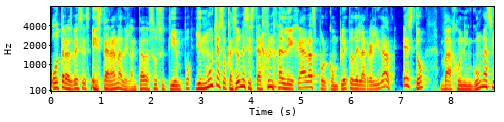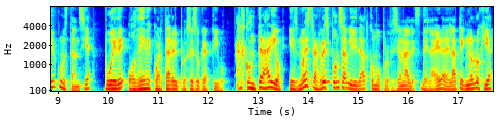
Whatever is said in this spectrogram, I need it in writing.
otras veces estarán adelantadas a su tiempo y en muchas ocasiones estarán alejadas por completo de la realidad. Esto, bajo ninguna circunstancia, puede o debe coartar el proceso creativo. Al contrario, es nuestra responsabilidad como profesionales de la era de la tecnología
